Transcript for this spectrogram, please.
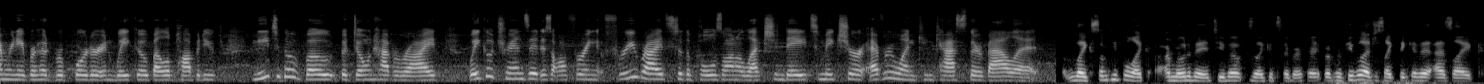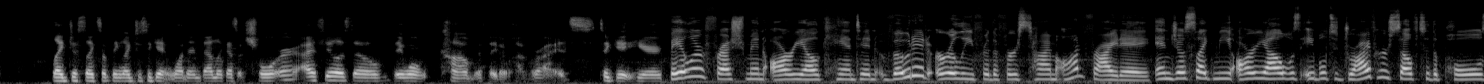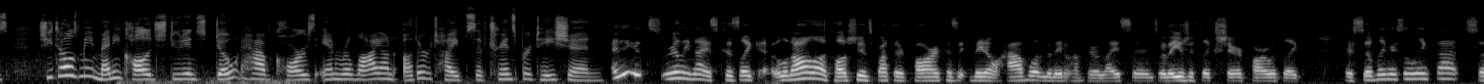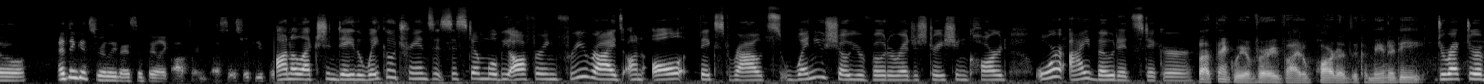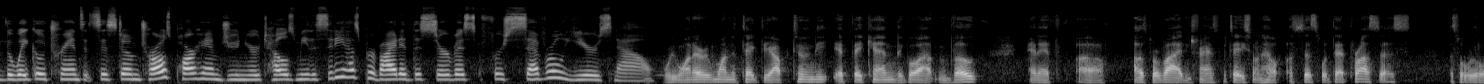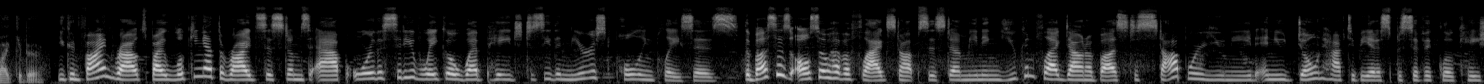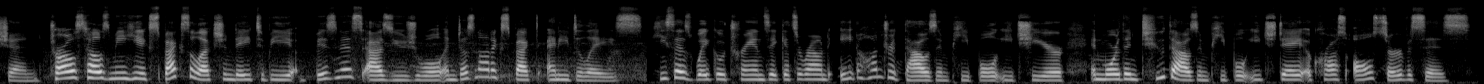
I'm your neighborhood reporter in Waco, Bella Popaduke. Need to go vote but don't have a ride? Waco Transit is offering free rides to the polls on election day to make sure everyone can cast their ballot. Like some people like are motivated to vote because like it's their birthright, but for people that just like think of it as like like just like something like just to get one and done like as a chore i feel as though they won't come if they don't have rides to get here. Baylor freshman ariel canton voted early for the first time on friday and just like me ariel was able to drive herself to the polls. She tells me many college students don't have cars and rely on other types of transportation. I think it's really nice because like not a lot of college students brought their car because they don't have one but they don't have their license or they usually like share a car with like their sibling or something like that. So I think it's really nice that they're like offering buses for people. On election day, the Waco Transit System will be offering free rides on all fixed routes when you show your voter registration card or I voted sticker. I think we're a very vital part of the community. Director of the Waco Transit System, Charles Parham Jr., tells me the city has provided this service for several years now. We want everyone to take the opportunity, if they can, to go out and vote. And if uh, us providing transportation will help assist with that process, that's what we like to do. You can find routes by looking at the Ride Systems app or the City of Waco webpage to see the nearest polling places. The buses also have a flag stop system, meaning you can flag down a bus to stop where you need and you don't have to be at a specific location. Charles tells me he expects Election Day to be business as usual and does not expect any delays. He says Waco Transit gets around 800,000 people each year and more than 2,000 people each day across all services.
